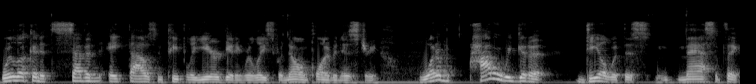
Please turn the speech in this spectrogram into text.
We're looking at seven, 8,000 people a year getting released with no employment history. What? Are, how are we going to deal with this massive thing?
